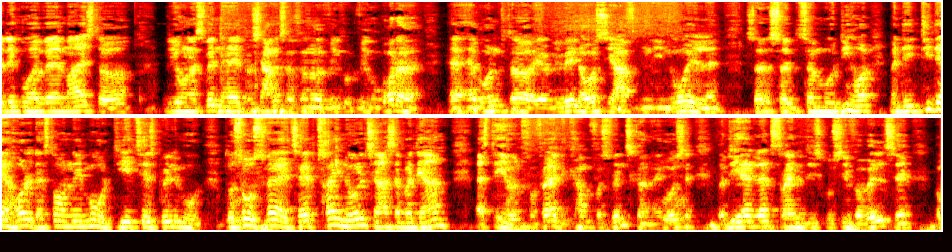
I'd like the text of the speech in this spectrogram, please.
og det kunne have været meget større. Jonas Vind havde et par chancer og sådan noget. Vi, vi kunne godt have, have, have vundet større. Ja, vi vinder også i aften i Nordjylland. Så, så, så må de hold. Men det er de der hold, der står nede i mål, de er ikke til at spille imod. Du så Sverige tabe 3-0 til Azerbaijan. Altså, det er jo en forfærdelig kamp for svenskerne. Ikke også? Og de havde en landstræner, de skulle sige farvel til. Nu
